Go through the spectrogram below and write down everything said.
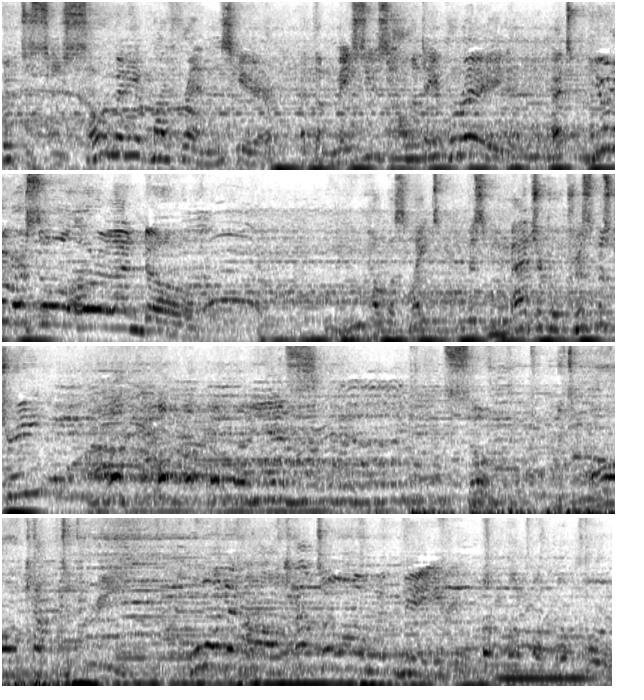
good to see so many of my friends here at the Macy's Holiday Parade at Universal Orlando. Will you help us light this magical Christmas tree? yes! So, let's all count to three. One and all, count along with me.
